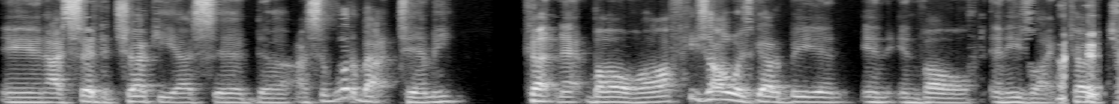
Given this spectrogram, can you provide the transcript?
and I said to Chucky, I said, uh, I said, what about Timmy? Cutting that ball off. He's always got to be in, in, involved. And he's like, Coach,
